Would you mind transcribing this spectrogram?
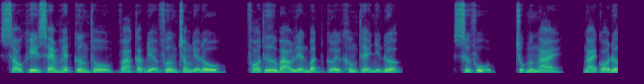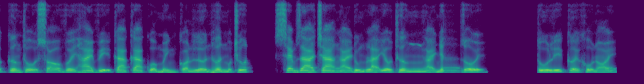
Sau khi xem hết cương thổ và các địa phương trong địa đồ, Phó Thư Bảo liền bật cười không thể nhịn được. Sư phụ, chúc mừng ngài, ngài có được cương thổ so với hai vị ca ca của mình còn lớn hơn một chút, xem ra cha ngài đúng là yêu thương ngài nhất rồi. Tú Lý cười khổ nói.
